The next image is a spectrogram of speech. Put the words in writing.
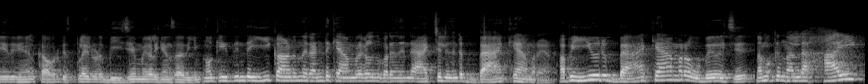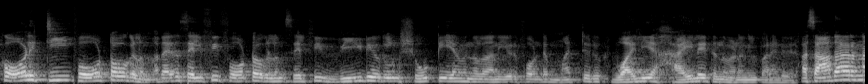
ചെയ്ത് കഴിഞ്ഞാൽ കവർ ഡിസ്പ്ലേയിലൂടെ ബി ജി എം എ കളിക്കാൻ സാധിക്കും. നോക്കി ഇതിന്റെ ഈ കാണുന്ന രണ്ട് ക്യാമറകൾ എന്ന് പറയുന്നത് ആക്ച്വലി ഇതിന്റെ ബാക്ക് ക്യാമറയാണ്. അപ്പോൾ ഈ ഒരു ബാക്ക് ക്യാമറ ഉപയോഗിച്ച് നമുക്ക് നല്ല ഹൈ ക്വാളിറ്റി ഫോട്ടോകളും അതായത് സെൽഫി ഫോട്ടോകളും സെൽഫി വീഡിയോകളും ഷൂട്ട് ചെയ്യാം എന്നുള്ളതാണ് ഈ ഒരു ഫോണിന്റെ മറ്റൊരു വലിയ ഹൈലൈറ്റ് എന്ന് വേണമെങ്കിൽ പറയേണ്ടി വരും. സാധാരണ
